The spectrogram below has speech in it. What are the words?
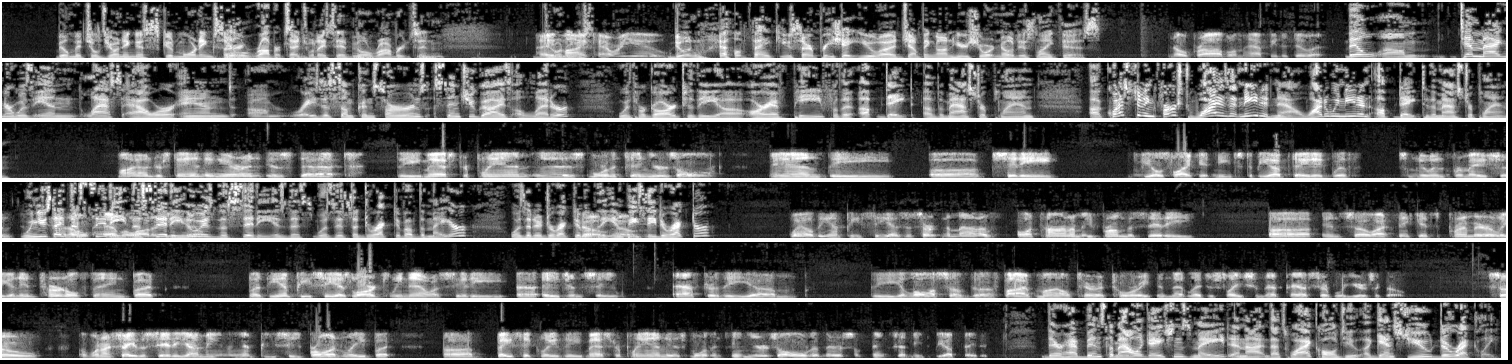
Bill Mitchell joining us. Good morning, sir. Bill Robertson. That's what I said, Bill Robertson. Hey, joining Mike, us. how are you? Doing well, thank you, sir. Appreciate you uh, jumping on here short notice like this. No problem. Happy to do it. Bill, um, Tim Magner was in last hour and um, raises some concerns. Sent you guys a letter with regard to the uh, RFP for the update of the master plan. Uh, questioning first, why is it needed now? Why do we need an update to the master plan? My understanding, Aaron, is that the master plan is more than 10 years old and the uh, city feels like it needs to be updated with some new information. When you say I the city, the city, who is the city? Is this was this a directive of the mayor? Was it a directive of No, the no. MPC director? Well, the MPC has a certain amount of autonomy from the city, uh, and so I think it's primarily an internal thing. But but the MPC is largely now a city uh, agency after the um, the loss of the five mile territory in that legislation that passed several years ago. So uh, when I say the city, I mean the MPC broadly, but uh, basically the master plan is more than 10 years old and there are some things that need to be updated. There have been some allegations made, and I, that's why I called you against you directly.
